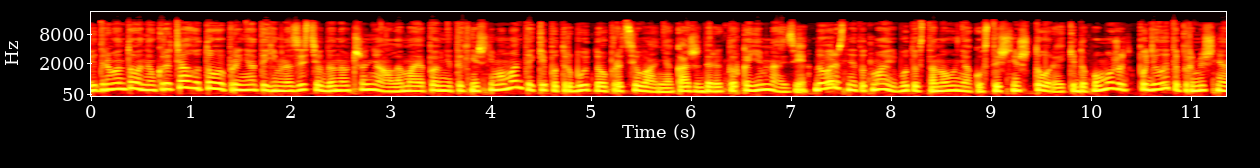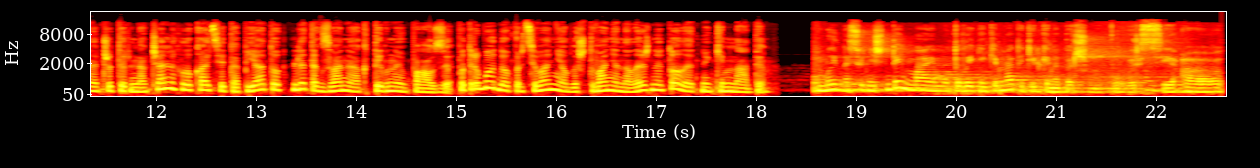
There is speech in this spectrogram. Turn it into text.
Відремонтоване укриття готове прийняти гімназистів до навчання, але має певні технічні моменти, які потребують доопрацювання, каже директорка гімназії. До вересня тут мають бути встановлені акустичні штори, які допоможуть поділити приміщення на чотири навчальних локації та п'яту для так званої активної паузи. Потребує доопрацювання облаштування належної туалетної кімнати. Ми на сьогоднішній день маємо туалетні кімнати тільки на першому поверсі. А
